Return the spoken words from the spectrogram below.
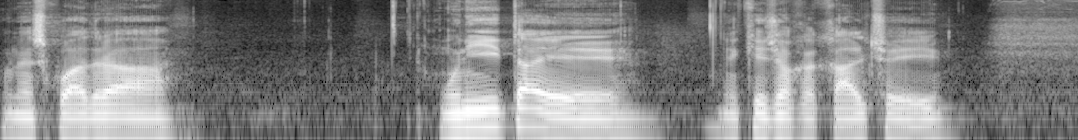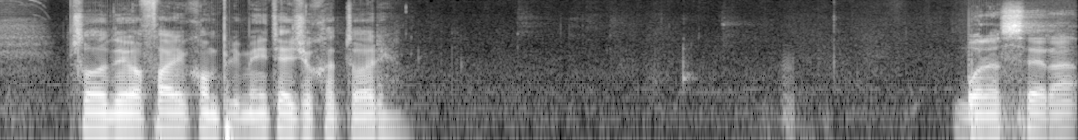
una squadra unita e, e che gioca a calcio e solo devo fare i complimenti ai giocatori. Buonasera,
